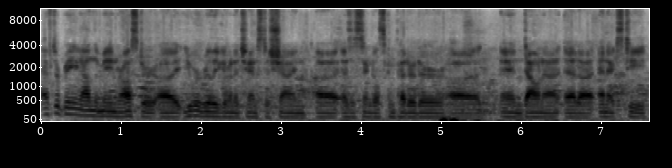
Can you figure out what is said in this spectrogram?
After being on the main roster, uh, you were really given a chance to shine uh, as a singles competitor uh, and down at, at uh, NXT.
